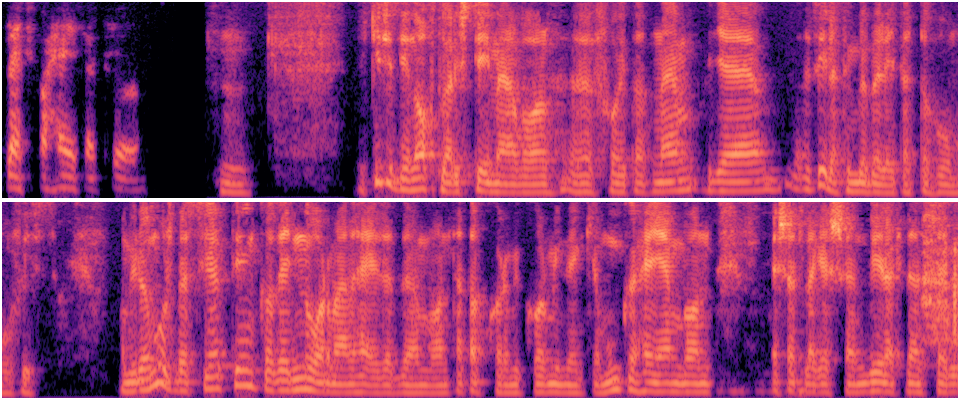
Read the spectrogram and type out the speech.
pletyka helyzetről. Hmm. Egy kicsit ilyen aktuális témával folytatnám. Ugye az életünkbe belépett a home office. Amiről most beszéltünk, az egy normál helyzetben van, tehát akkor, amikor mindenki a munkahelyen van, esetlegesen véletlenszerű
